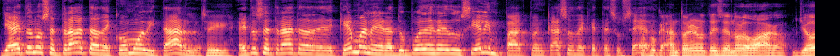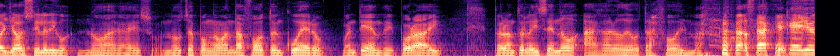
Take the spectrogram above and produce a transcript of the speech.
ya esto no se trata de cómo evitarlo. Sí. Esto se trata de qué manera tú puedes reducir el impacto en caso de que te suceda. Ah, porque Antonio no te dice no lo haga. Yo, yo sí le digo, no haga eso. No se ponga a mandar fotos en cuero, ¿me entiendes? Por ahí. Pero Antonio le dice, no, hágalo de otra forma. o sea que... Es que yo,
